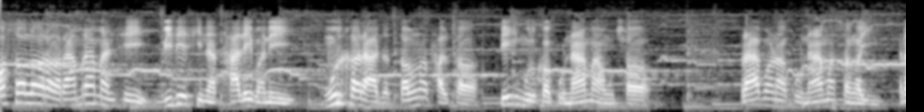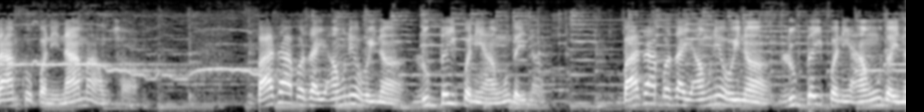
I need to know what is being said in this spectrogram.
असल र राम्रा मान्छे विदेशिन थाले भने मूर्ख राज चल्न थाल्छ त्यही मूर्खको नाम आउँछ। रावणको नामसँगै रामको पनि नाम आउँछ। बाजा बजाई आउने होइन लुक्दै पनि आउँदैन। बाजा बजाई आउने होइन लुक्दै पनि आउँदैन।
